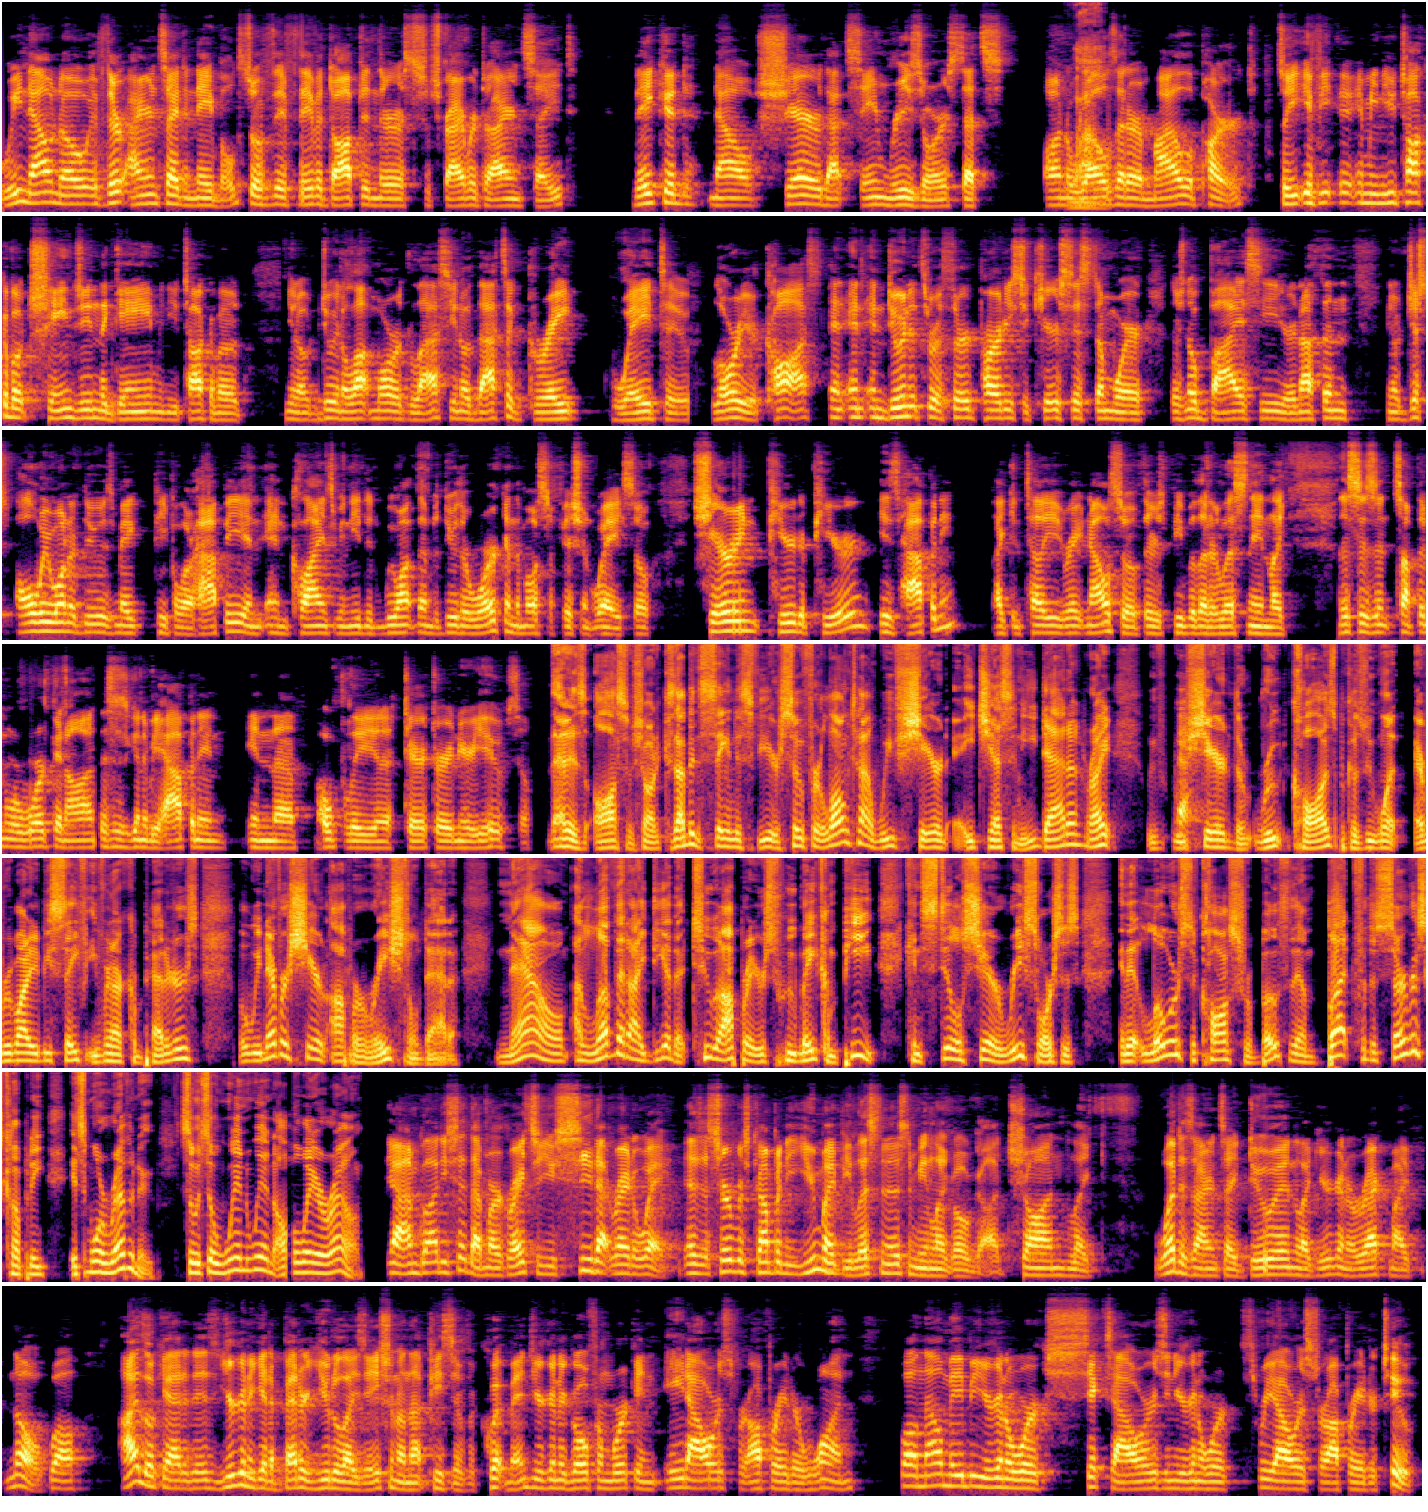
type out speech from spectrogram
We now know if they're IronSight enabled, so if, if they've adopted and they're a subscriber to IronSight, they could now share that same resource that's on wow. wells that are a mile apart. So if you, I mean, you talk about changing the game and you talk about, you know, doing a lot more with less, you know, that's a great way to lower your cost and, and, and doing it through a third party secure system where there's no biasy or nothing. You know just all we want to do is make people are happy and, and clients we need to we want them to do their work in the most efficient way. So sharing peer to peer is happening i can tell you right now. So if there's people that are listening like this isn't something we're working on. This is going to be happening in uh, hopefully in a territory near you. So that is awesome, Shawn. Because I've been saying this for years. So for a long time, we've shared HS and E data, right? We've we've yeah. shared the root cause because we want everybody to be safe, even our competitors. But we never shared operational data. Now I love that idea that two operators who may compete can still share resources, and it lowers the cost for both of them. But for the service company, it's more revenue. So it's a win-win all the way around. Yeah, I'm glad you said that, Mark. Right, so you see that right away. As a service company, you might be listening to this and being like, "Oh God, Shawn, like, what is IronSight doing? Like, you're going to wreck my." No, well, I look at it as you're going to get a better utilization on that piece of equipment. You're going to go from working eight hours for operator one, well, now maybe you're going to work six hours and you're going to work three hours for operator two,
